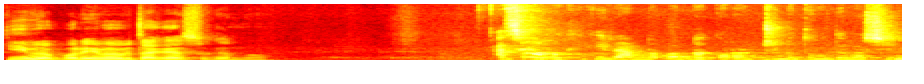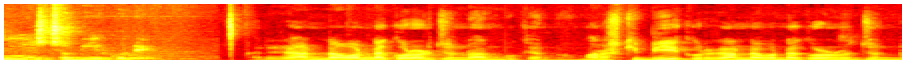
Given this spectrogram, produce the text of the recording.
কি ব্যাপার? এইভাবে তাকে আছো কেন? আচ্ছা আমাকে কি রান্না বান্না করার জন্য তোমাদের বাসায় নিয়ে এসছো বিয়ে করে? আরে রান্না বান্না করার জন্য আনব কেন? মানুষ কি বিয়ে করে রান্না বান্না করানোর জন্য?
